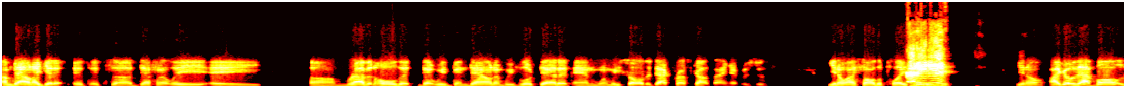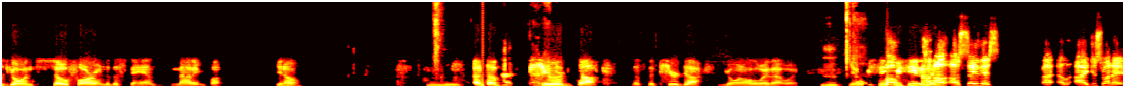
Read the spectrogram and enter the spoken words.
I'm down. I get it. it it's uh, definitely a um, rabbit hole that that we've been down and we've looked at it. And when we saw the Dak Prescott thing, it was just, you know, I saw the play. That ain't it. You know, I go that ball is going so far into the stands, it's not even funny. You know, mm-hmm. that's a that, that pure duck. That's the pure duck going all the way that way. Mm-hmm. You know, we see well, we see it. In I'll, I'll say this. Uh, I just want to.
